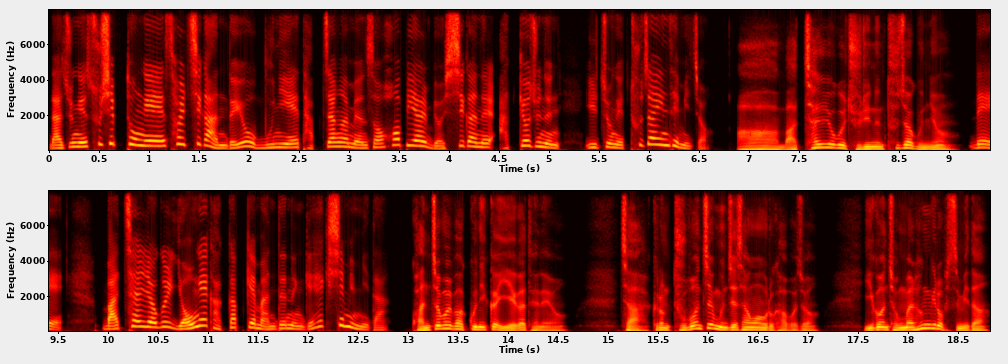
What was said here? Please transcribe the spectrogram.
나중에 수십 통의 설치가 안 돼요 문의에 답장하면서 허비할 몇 시간을 아껴주는 일종의 투자인 셈이죠. 아 마찰력을 줄이는 투자군요. 네, 마찰력을 0에 가깝게 만드는 게 핵심입니다. 관점을 바꾸니까 이해가 되네요. 자, 그럼 두 번째 문제 상황으로 가보죠. 이건 정말 흥미롭습니다.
